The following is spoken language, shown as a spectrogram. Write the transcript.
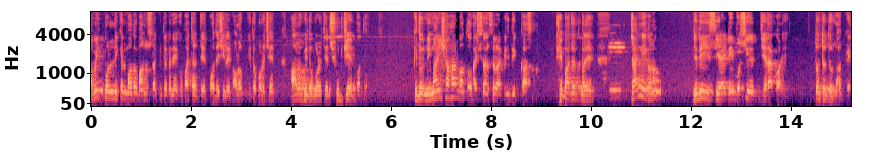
অমিত মল্লিকের মতো মানুষরা কিন্তু এখানে উপাচার্যের পদে ছিলেন, অলঙ্কিত করেছেন, আলোকিত করেছেন সূর্যের মতো। কিন্তু নিমাই সাহার মতো ভাইস চ্যান্সেলরকে যদি কাজ- হেফাজত মানে জাননি এখনও, যদি সিআইডি বসিয়ে জেরা করে, অত্যন্ত দুর্ভাগ্যের।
